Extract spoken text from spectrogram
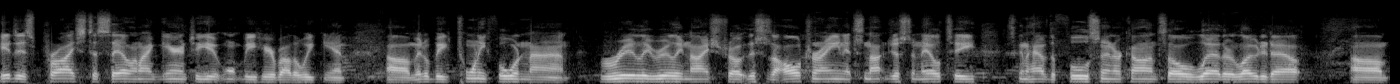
It is priced to sell, and I guarantee you it won't be here by the weekend. Um, it'll be 24.9. Really, really nice truck. This is an all-terrain. It's not just an LT. It's going to have the full center console, leather loaded out, um,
